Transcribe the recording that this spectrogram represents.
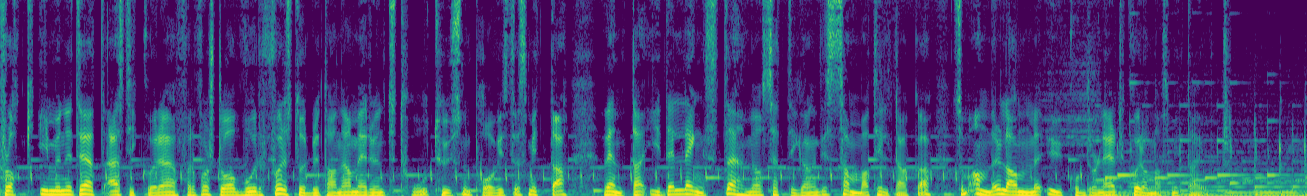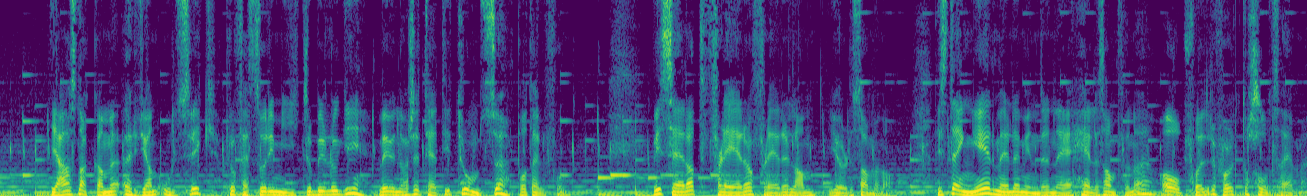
Flokkimmunitet er stikkordet for å forstå hvorfor Storbritannia med rundt 2000 påviste smitta venta i det lengste med å sette i gang de samme tiltakene som andre land med ukontrollert koronasmitte har gjort. Jeg har snakka med Ørjan Olsvik, professor i mikrobiologi ved Universitetet i Tromsø, på telefon. Vi ser at flere og flere land gjør det samme nå. De stenger mer eller mindre ned hele samfunnet og oppfordrer folk til å holde seg hjemme.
